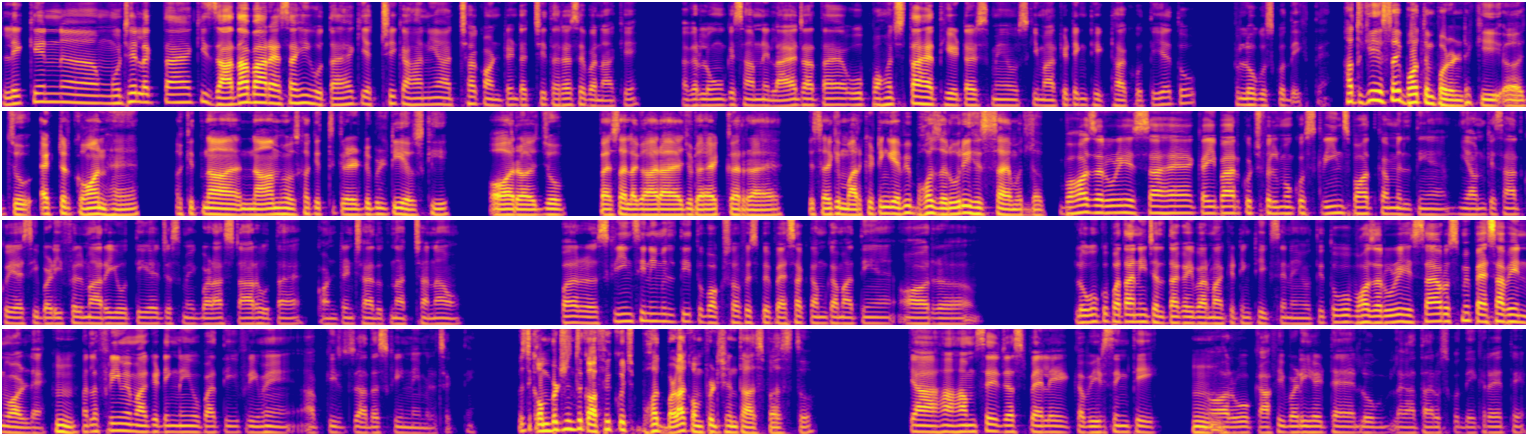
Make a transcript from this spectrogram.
लेकिन मुझे लगता है कि ज़्यादा बार ऐसा ही होता है कि अच्छी कहानियाँ, अच्छा कंटेंट अच्छी तरह से बना के अगर लोगों के सामने लाया जाता है, वो पहुँचता है थिएटर्स में, उसकी मार्केटिंग ठीक-ठाक होती है, तो लोग उसको देखते हैं। हाँ, तो ये हिस्सा भी बहुत इम्पोर्टेंट है कि अ, जो एक्टर कौन है कितना नाम है उसका, कितनी क्रेडिबिलिटी है उसकी और अ, जो पैसा लगा रहा है, जो डायरेक्ट कर रहा है, इस तरह की मार्केटिंग ये भी बहुत ज़रूरी हिस्सा है मतलब। बहुत ज़रूरी हिस्सा है, कई बार कुछ फ़िल्मों को स्क्रीन्स बहुत कम मिलती हैं या उनके साथ कोई ऐसी बड़ी फ़िल्म आ रही होती है जिसमें एक बड़ा स्टार होता है, कंटेंट शायद उतना अच्छा ना हो, पर स्क्रीन्स ही नहीं मिलती तो बॉक्स ऑफ़िस पे पैसा कम कमाती हैं और लोगों को पता नहीं चलता कई बार मार्केटिंग ठीक से नहीं होती, तो वो बहुत ज़रूरी हिस्सा है और उसमें पैसा भी इन्वॉल्व्ड है। मतलब फ्री में मार्केटिंग नहीं हो पाती, फ्री में आपकी ज़्यादा स्क्रीन नहीं मिल सकती। वैसे कॉम्पिटिशन तो काफ़ी कुछ बहुत बड़ा कॉम्पिटिशन था आस-पास तो। क्या हाँ, हमसे जस्ट पहले कबीर सिंह थी और वो काफ़ी बड़ी हिट है, लोग लगातार उसको देख रहे थे।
